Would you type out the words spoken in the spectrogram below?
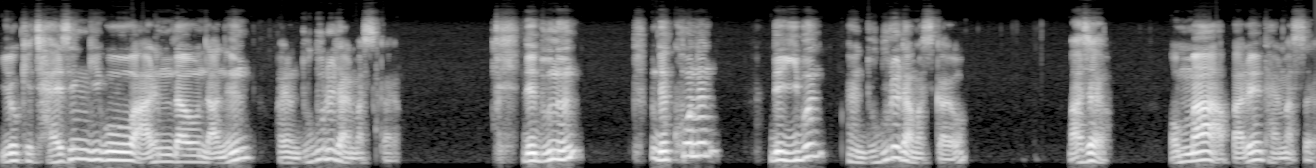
이렇게 잘생기고 아름다운 나는 과연 누구를 닮았을까요? 내 눈은? 내 코는? 내 입은? 과연 누구를 닮았을까요? 맞아요. 엄마, 아빠를 닮았어요.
